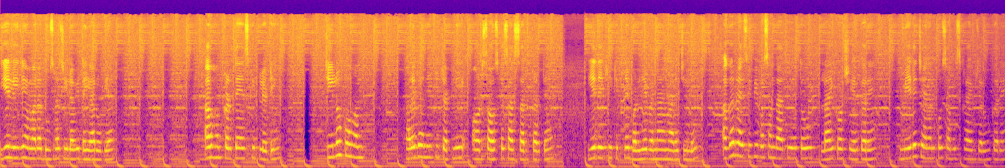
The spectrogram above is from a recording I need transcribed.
ये लीजिए, हमारा दूसरा चीला भी तैयार हो गया है। अब हम करते हैं इसकी प्लेटिंग चीलों को हम हरे धनिया की चटनी और सॉस के साथ सर्व करते हैं। ये देखिए कितने बढ़िया बना है हमारे चीले। अगर रेसिपी पसंद आती है तो लाइक और शेयर करें। मेरे चैनल को सब्सक्राइब ज़रूर करें।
